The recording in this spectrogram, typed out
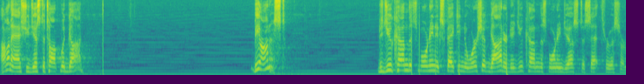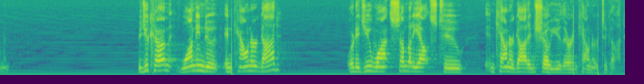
I'm going to ask you just to talk with God. Be honest. Did you come this morning expecting to worship God, or did you come this morning just to sit through a sermon? Did you come wanting to encounter God? Or did you want somebody else to encounter God and show you their encounter to God?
